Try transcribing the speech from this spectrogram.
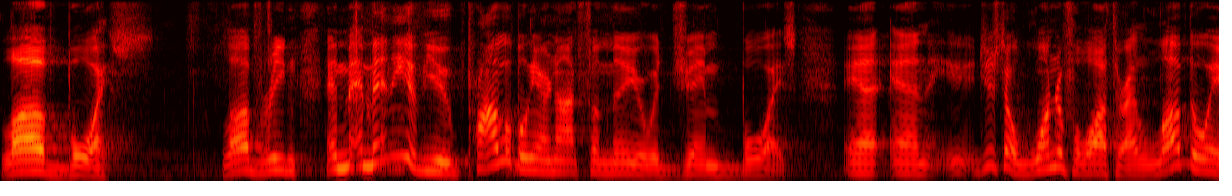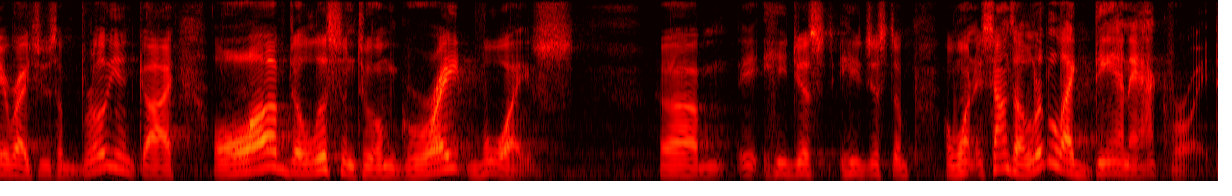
Love Boice, Love reading. And many of you probably are not familiar with James Boice. And, and, just a wonderful author. I love the way he writes. He's a brilliant guy. Love to listen to him. Great voice. Um, he just he just a, a one. It sounds a little like Dan Aykroyd,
